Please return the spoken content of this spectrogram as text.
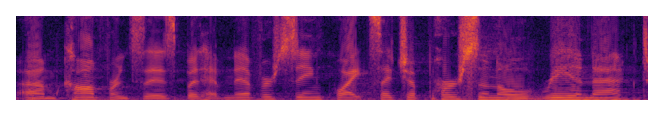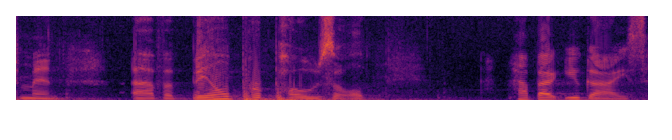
um, conferences, but have never seen quite such a personal reenactment of a bill proposal. How about you guys?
